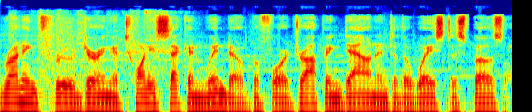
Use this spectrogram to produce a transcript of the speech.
running through during a 20 second window before dropping down into the waste disposal.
